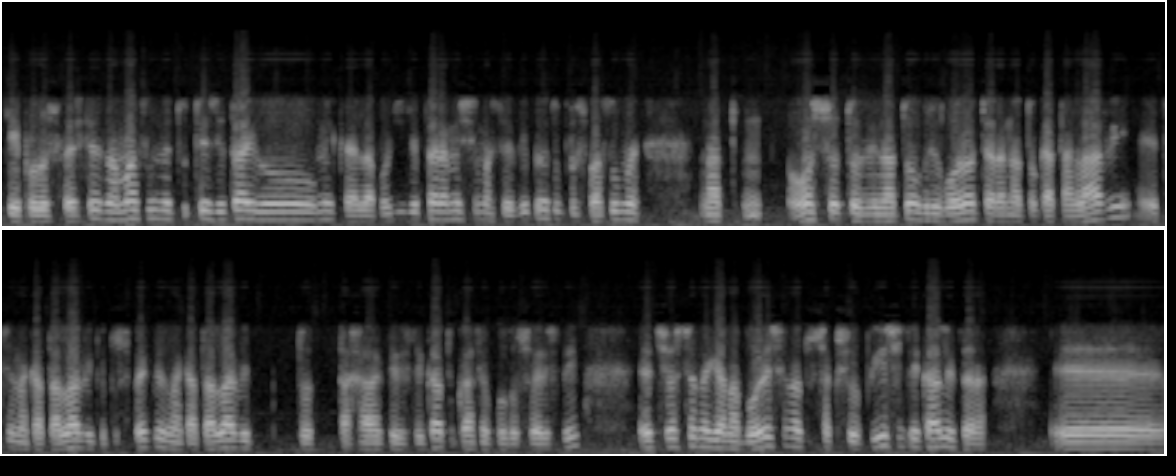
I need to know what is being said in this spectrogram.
και οι ποδοσφαιριστές να μάθουν το τι ζητάει ο Μίκαελ. Από εκεί και πέρα εμείς είμαστε δίπλα του, προσπαθούμε να, όσο το δυνατόν γρηγορότερα να το καταλάβει, έτσι να καταλάβει και τους παίκτες, να καταλάβει το, τα χαρακτηριστικά του κάθε ποδοσφαιριστή, έτσι ώστε να, για να μπορέσει να τους αξιοποιήσει και καλύτερα. Ε,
